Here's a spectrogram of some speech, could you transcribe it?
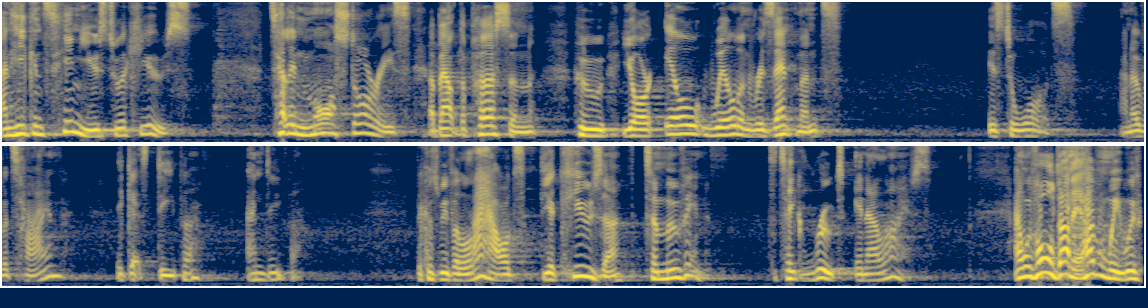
And he continues to accuse, telling more stories about the person who your ill will and resentment is towards. And over time, it gets deeper and deeper because we've allowed the accuser to move in, to take root in our lives. And we've all done it, haven't we? We've,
